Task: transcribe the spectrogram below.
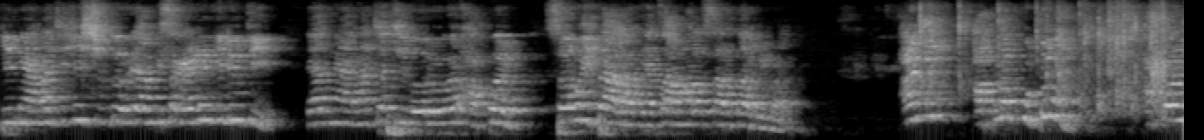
की ज्ञानाची जी शिदोरी आम्ही सगळ्यांनी दिली होती त्या ज्ञानाच्या शिदोरीवर आपण सर्व इथं आला याचा आम्हाला सार्थ अभिमान. आणि आपलं कुटुंब आपण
